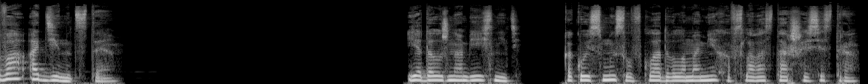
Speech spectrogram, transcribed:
Глава одиннадцатая Я должна объяснить, какой смысл вкладывала Мамеха в слова старшая сестра,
